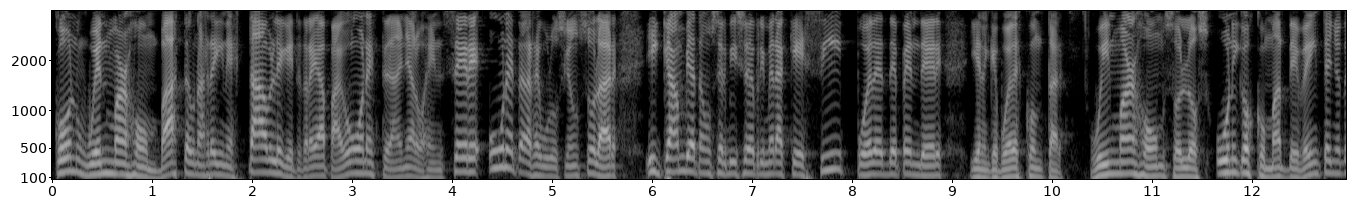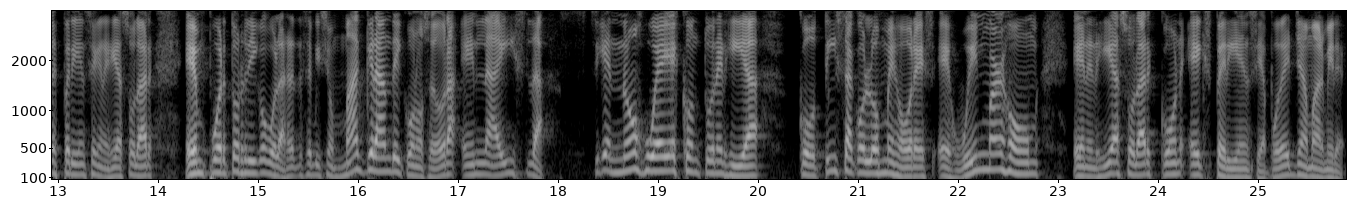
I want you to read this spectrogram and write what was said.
con Windmar Home. Basta una red inestable que te trae apagones, te daña los enseres, únete a la revolución solar y cámbiate a un servicio de primera que sí puedes depender y en el que puedes contar. Windmar Home son los únicos con más de 20 años de experiencia en energía solar en Puerto Rico, con la red de servicios más grande y conocedora en la isla. Así que no juegues con tu energía, cotiza con los mejores. Es Windmar Home, energía solar con experiencia. Puedes llamar, mire,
